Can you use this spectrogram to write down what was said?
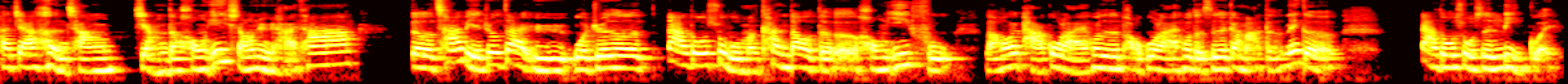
大家很常讲的红衣小女孩，她的差别就在于，我觉得大多数我们看到的红衣服，然后会爬过来，或者是跑过来，或者是干嘛的那个。大多数是厉鬼，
